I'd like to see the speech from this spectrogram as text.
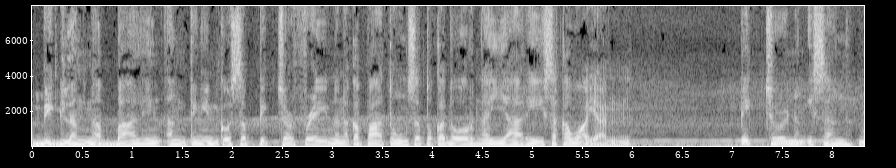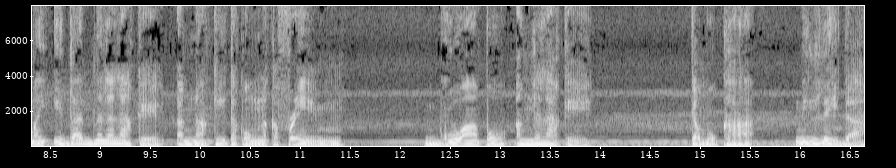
Biglang nabaling ang tingin ko sa picture frame na nakapatong sa tukador na yari sa kawayan. Picture ng isang may edad na lalaki ang nakita kong naka-frame. Guwapo ang lalaki. Kamukha ni Leida.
